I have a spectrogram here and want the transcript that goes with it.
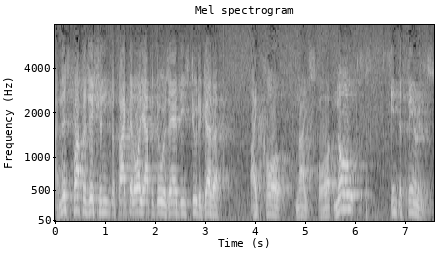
And this proposition, the fact that all you have to do is add these two together, I call nice, or no interference.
